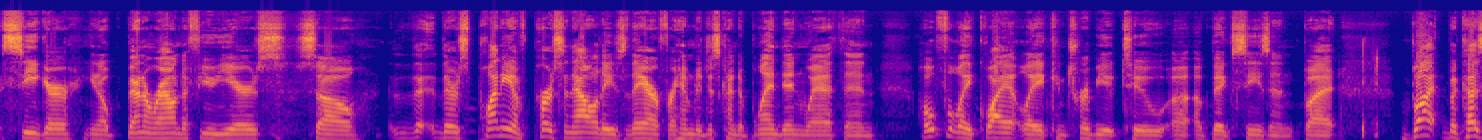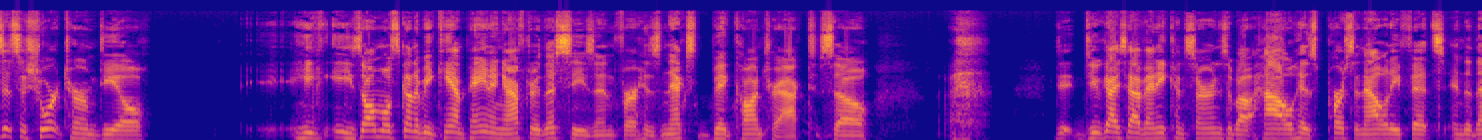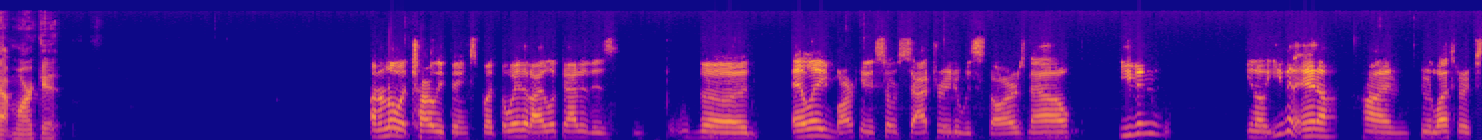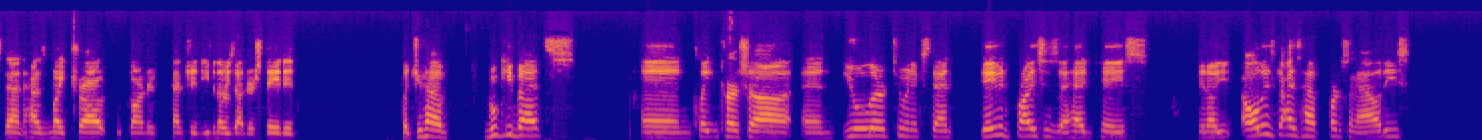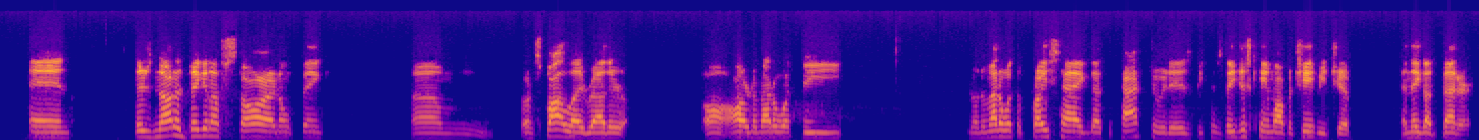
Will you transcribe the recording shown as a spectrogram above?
Seager, you know, been around a few years. So th- there's plenty of personalities there for him to just kind of blend in with and hopefully quietly contribute to a, a big season. But but because it's a short term deal, he he's almost going to be campaigning after this season for his next big contract. So, do you guys have any concerns about how his personality fits into that market? I don't know what Charlie thinks, but the way that I look at it is the LA market is so saturated with stars now. Even, you know, even Anaheim to a lesser extent has Mike Trout who garners attention, even though he's understated. But you have Mookie Betts and Clayton Kershaw and Buehler to an extent. David Price is a head case. You know, all these guys have personalities, and there's not a big enough star, I don't think, um, or spotlight rather, or no matter what the, you know, no matter what the price tag that's attached to it is, because they just came off a championship and they got better.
